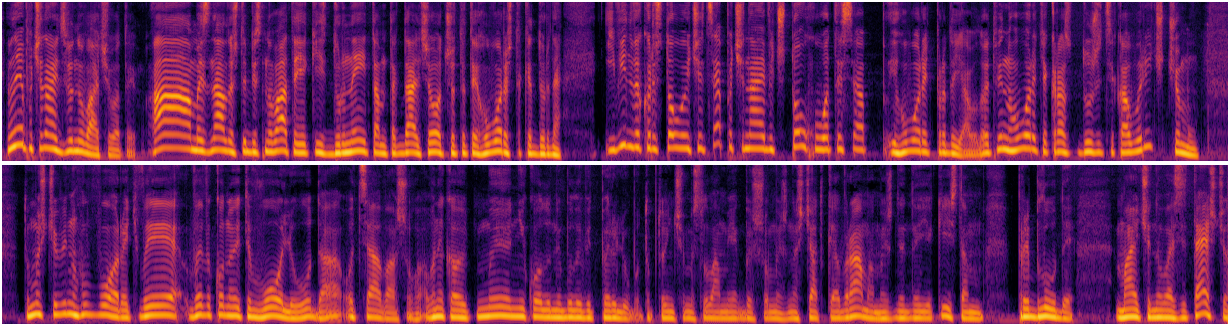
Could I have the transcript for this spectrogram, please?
і вони починають звинувачувати. А, ми знали, що ти біснувати якийсь дурний там так далі. От що ти, ти говориш таке дурне. І він, використовуючи це, починає відштовхуватися і говорить про диявола. От він говорить якраз дуже цікаву річ. Чому? Тому що він говорить: ви ви виконуєте волю да, отця вашого, а вони кажуть, ми ніколи не були від перелюбу. Тобто, іншими словами, якби що ми ж нащадки Авраама, ми ж не якісь там приблуди, маючи на увазі те, що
